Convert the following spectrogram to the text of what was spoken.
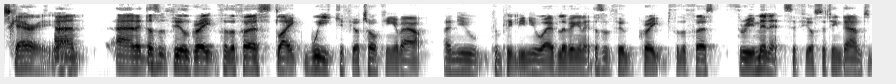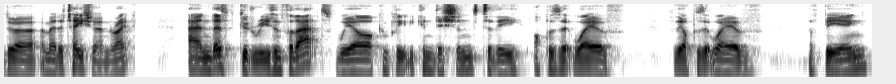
Scary. Yeah. And and it doesn't feel great for the first like week if you're talking about a new completely new way of living and it doesn't feel great for the first 3 minutes if you're sitting down to do a, a meditation, right? And there's good reason for that. We are completely conditioned to the opposite way of the opposite way of of being.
